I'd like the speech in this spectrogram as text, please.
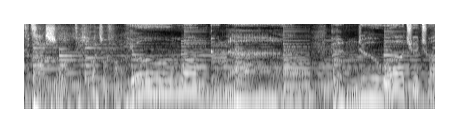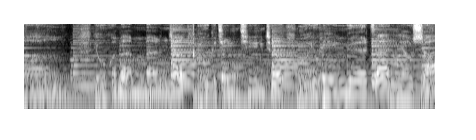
这才是我的一贯作风。有梦不难，跟着我去闯。有话慢慢讲，有歌轻轻唱。我用音乐在疗伤。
